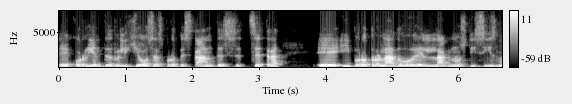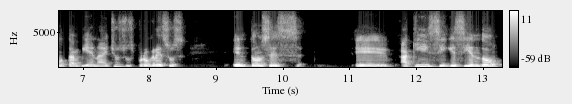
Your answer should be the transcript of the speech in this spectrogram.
eh, corrientes religiosas, protestantes, etcétera. Eh, y por otro lado, el agnosticismo también ha hecho sus progresos. Entonces, eh, aquí sigue siendo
